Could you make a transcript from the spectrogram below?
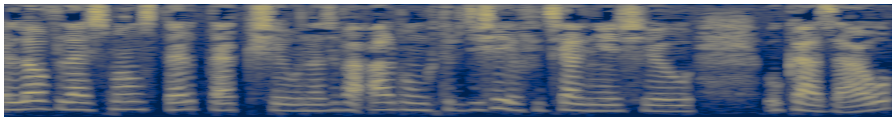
Loveless Monster, tak się nazywa album, który dzisiaj oficjalnie się ukazał.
